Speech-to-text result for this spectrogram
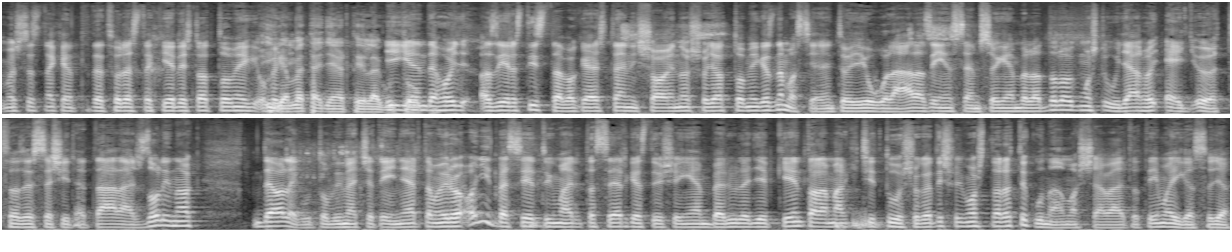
most ezt nekem tetted fel ezt a kérdést, attól még... Igen, hogy, mert te nyertél legutóbb. igen, de hogy azért ezt tisztába kell tenni sajnos, hogy attól még ez nem azt jelenti, hogy jól áll az én szemszögemből a dolog. Most úgy áll, hogy egy-öt az összesített állás Zolinak, de a legutóbbi meccset én nyertem, amiről annyit beszéltünk már itt a szerkesztőségen belül egyébként, talán már kicsit túl sokat is, hogy mostanra tök unalmassá vált a téma. Igaz, hogy a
